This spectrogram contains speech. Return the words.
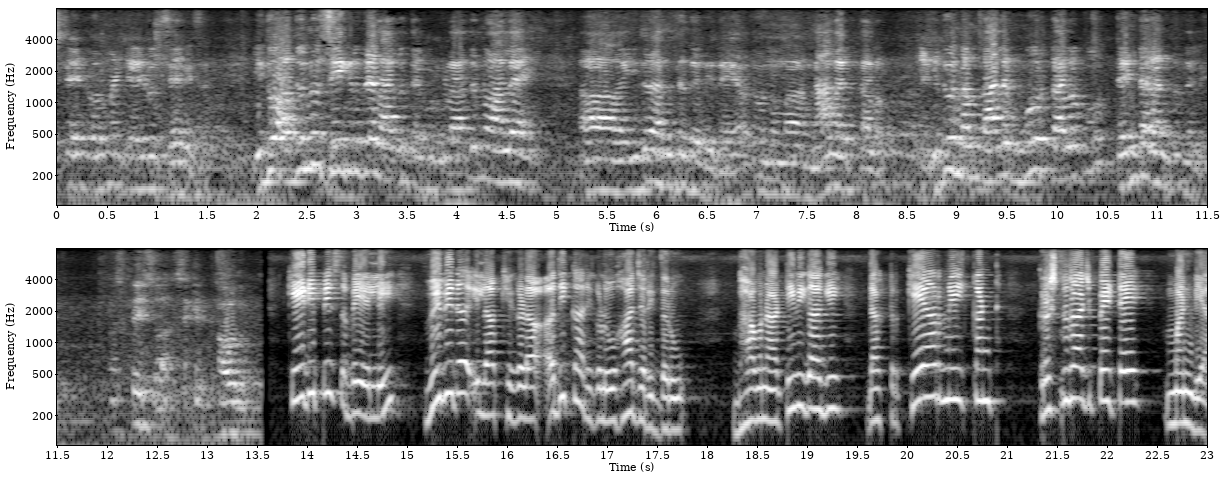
ಸ್ಟೇಟ್ ಗೌರ್ಮೆಂಟ್ ಎರಡು ಸೇರಿ ಸರ್. ಇದು ಅದನ್ನು ಶೀಘ್ರದಲ್ಲಿ ಆಗುತ್ತೆ ಗುರುಗಳು, ಅದನ್ನು ಅಲ್ಲೇ ಇದರ ಹಂತದಲ್ಲಿದೆ. ಯಾವುದು ನಮ್ಮ ನಾಲ್ಕು ತಾಲೂಕು. ಇದು ನಮ್ಮ ತಾಲೂಕು ಮೂರು ತಾಲೂಕು ಟೆಂಡರ್ ಹಂತದಲ್ಲಿದೆ ಸೆಕೆಂಡ್ ಹೌದು. ಕೆಡಿಪಿ ಸಭೆಯಲ್ಲಿ ವಿವಿಧ ಇಲಾಖೆಗಳ ಅಧಿಕಾರಿಗಳು ಹಾಜರಿದ್ದರು. ಭಾವನಾ ಟಿವಿಗಾಗಿ doctor K R Neelkanth Krishnarajapete Mandya.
